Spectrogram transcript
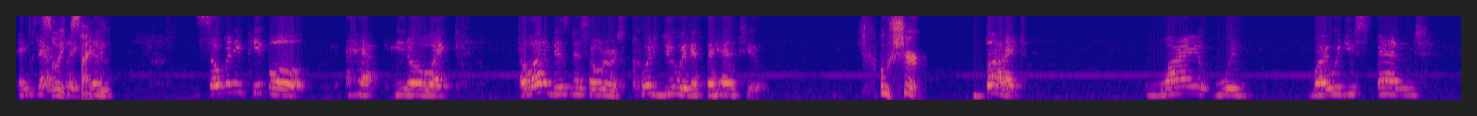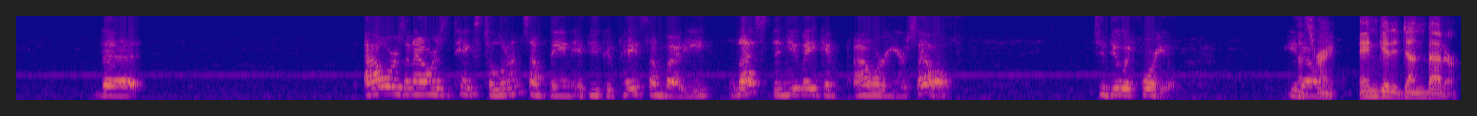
Exactly. exciting. 'cause So many people have, you know, like a lot of business owners could do it if they had to, Oh, sure. but why would why would you spend the hours and hours it takes to learn something if you could pay somebody less than you make an hour yourself to do it for you. You That's know? right. And get it done better.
